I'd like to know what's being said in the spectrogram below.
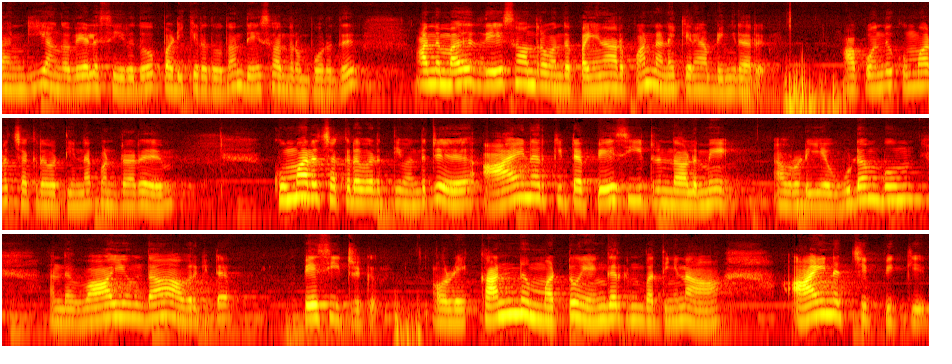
தங்கி அங்கே வேலை செய்கிறதோ படிக்கிறதோ தான் தேசாந்திரம் போகிறது அந்த மாதிரி தேசாந்திரம் வந்த பையனாக இருப்பான்னு நினைக்கிறேன் அப்படிங்கிறாரு. அப்போ வந்து குமார சக்கரவர்த்தி என்ன பண்ணுறாரு குமார சக்கரவர்த்தி வந்துட்டு ஆயனர்கிட்ட பேசிக்கிட்டு இருந்தாலுமே அவருடைய உடம்பும் அந்த வாயும் தான் அவர்கிட்ட பேசிகிட்டு இருக்கு. அவருடைய கண்ணு மட்டும் எங்கே இருக்குன்னு பார்த்தீங்கன்னா ஆயினச்சிப்பிக்கு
